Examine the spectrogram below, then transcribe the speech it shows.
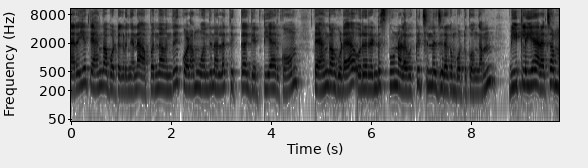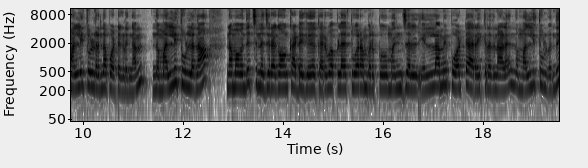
நிறைய தேங்காய் போட்டுக்கிடுங்கண்ணா அப்போ தான் வந்து குழம்பு வந்து நல்லா திக்காக கெட்டியாக இருக்கும். தேங்காய் கூட ஒரு ரெண்டு ஸ்பூன் அளவுக்கு சின்ன ஜீரகம் போட்டுக்கோங்க. வீட்டிலையே அரைச்சா மல்லித்தூள் இருந்தால் போட்டுக்கிடுங்க. இந்த மல்லித்தூளில் தான் நம்ம வந்து சின்ன ஜீரகம் கடுகு கருவேப்பிலை துவரம்பருப்பு மஞ்சள் எல்லாமே போட்டு அரைக்கிறதுனால இந்த மல்லித்தூள் வந்து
